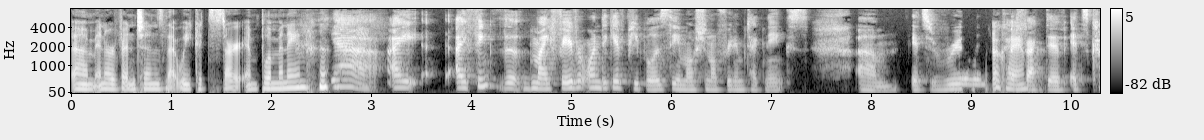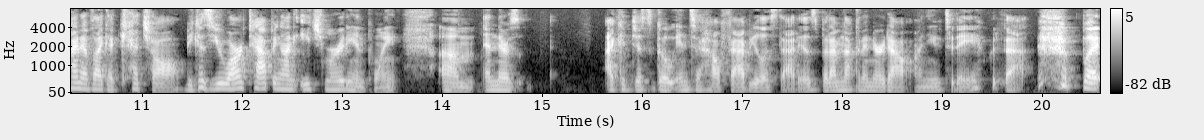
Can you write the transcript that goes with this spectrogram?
um, interventions that we could start implementing? yeah, I I think the my favorite one to give people is the emotional freedom techniques. Um, it's really okay. effective. It's kind of like a catch-all because you are tapping on each meridian point, um, and there's. I could just go into how fabulous that is, but I'm not going to nerd out on you today with that. But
